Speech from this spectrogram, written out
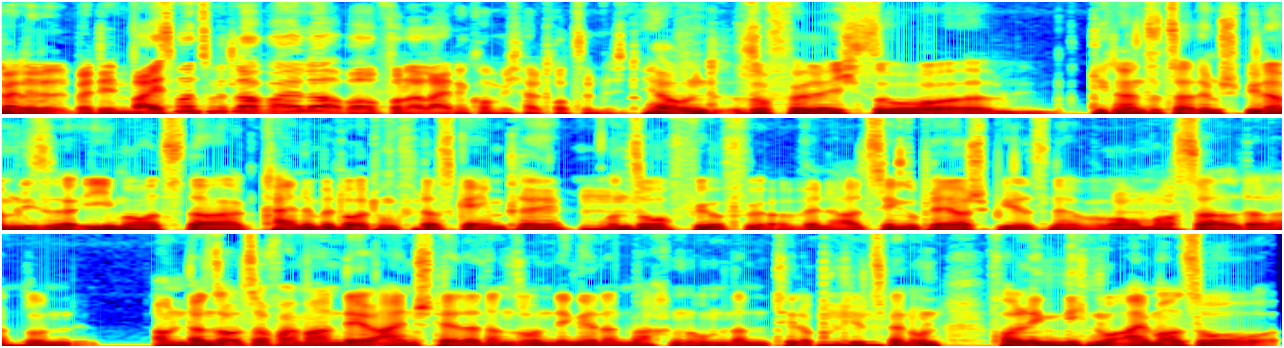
Ich meine, bei denen weiß man es mittlerweile, aber von alleine komme ich halt trotzdem nicht drauf. Ja, und so völlig so, äh, die ganze Zeit im Spiel haben diese Emotes da keine Bedeutung für das Gameplay Mhm. und so, für, für, wenn du als Singleplayer spielst, ne, warum Mhm. machst du halt da so ein, und dann sollst du auf einmal an der einen Stelle dann so ein Dinge dann machen, um dann teleportiert Mhm. zu werden. Und vor allen Dingen nicht nur einmal so,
